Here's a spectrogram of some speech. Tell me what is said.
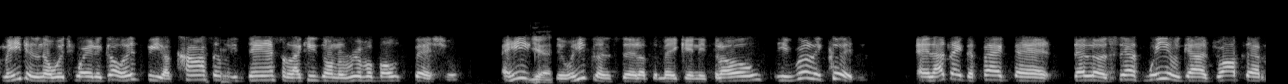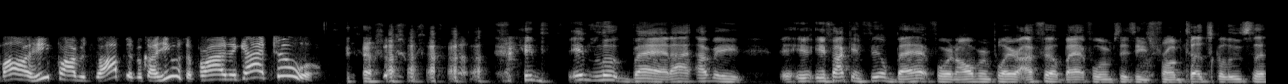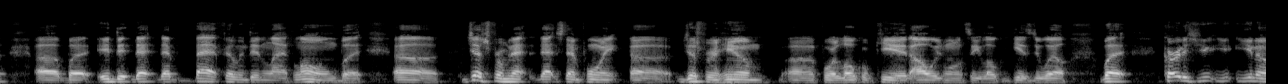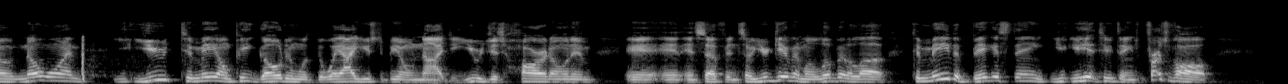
I mean, he doesn't know which way to go. His feet are constantly mm-hmm. dancing like he's on a riverboat special. And he Yeah. couldn't do it. He couldn't set up to make any throws. He really couldn't. And I think the fact that that little Seth Williams guy dropped that ball, he probably dropped it because he was surprised it got to him. it it looked bad. I I mean, if I can feel bad for an Auburn player, I felt bad for him since he's from Tuscaloosa. Uh, but it did that that bad feeling didn't last long. But uh, just from that that standpoint, uh, just for him, uh, for a local kid, I always want to see local kids do well. But Curtis, you you, you know, no one. You to me on Pete Golding was the way I used to be on Najee. You were just hard on him and, and, and stuff. And so you're giving him a little bit of love. To me, the biggest thing you, you hit two things. First of all,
